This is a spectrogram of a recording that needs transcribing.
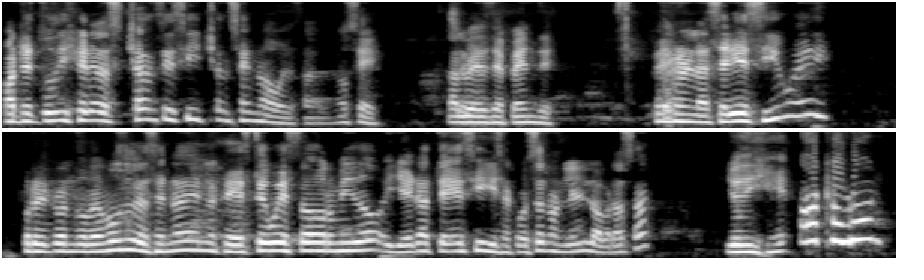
Para que tú dijeras, chance sí, chance no, o sea, no sé. Tal Sí. vez depende. Pero en la serie sí, güey. Porque cuando vemos la escena en la que este güey está dormido y llega Tess y se acuesta con él y lo abraza, yo dije, ah, cabrón.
